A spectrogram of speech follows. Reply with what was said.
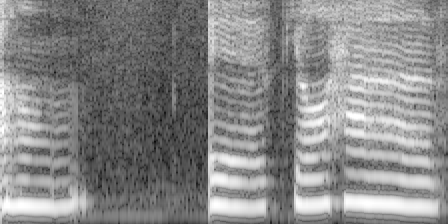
Um if y'all have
